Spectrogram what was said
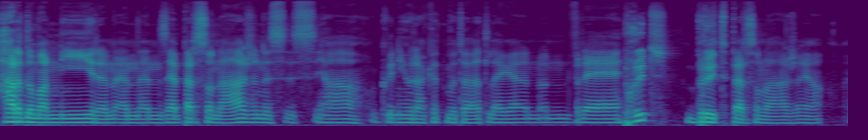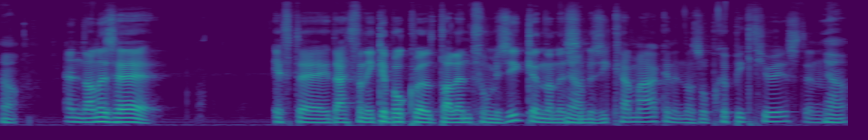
harde manier. En, en, en zijn personage is, is, ja, ik weet niet hoe dat ik het moet uitleggen, een, een vrij Bruut. bruut personage, ja. ja. En dan is hij, heeft hij gedacht van, ik heb ook wel talent voor muziek. En dan is Ja. hij muziek gaan maken en dat is opgepikt geweest. En... ja.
